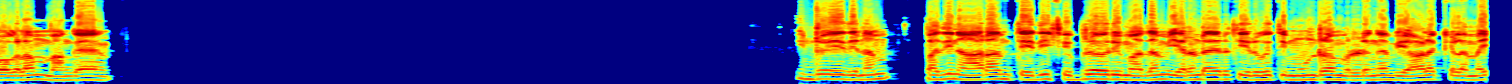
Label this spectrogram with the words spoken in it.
போகலாம். வாங்க. இன்றைய தினம் பதினாறாம் தேதி பிப்ரவரி மாதம் இரண்டாயிரத்தி இருபத்தி மூன்றாம் வருடங்க வியாழக்கிழமை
